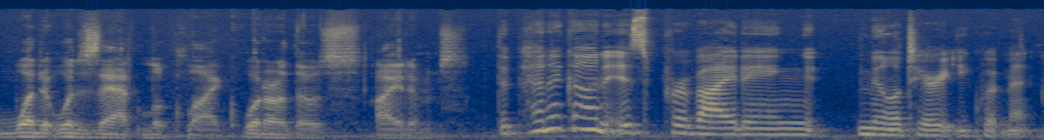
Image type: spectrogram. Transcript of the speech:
What, what does that look like? What are those items? The Pentagon is providing military equipment.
